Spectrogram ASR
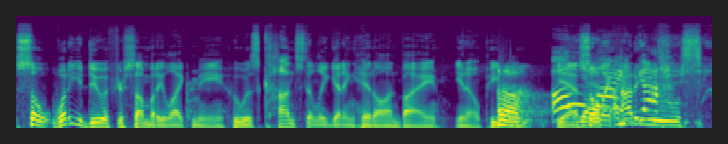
So what do you do if you're somebody like me who is constantly getting hit on by you know people? Uh, yeah. Oh so like, how do you? gosh.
